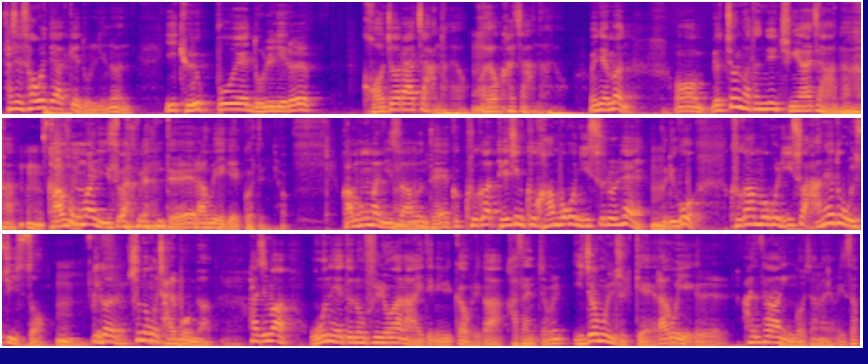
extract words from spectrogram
사실 서울대학교의 논리는 이 교육부의 논리를 거절하지 않아요. 거역하지 않아요. 왜냐면 어, 몇 점을 받았는지 중요하지 않아. 과목만 이수하면 돼라고 얘기했거든요. 과목만 이수하면 돼. 그 그가 대신 그 과목은 이수를 해. 그리고 그 과목을 이수 안 해도 올 수 있어. 그러니까 수능을 잘 보면. 하지만 온 애들은 훌륭한 아이들이니까 우리가 가산점을 2점을 줄게 라고 얘기를 한 상황인 거잖아요. 그래서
